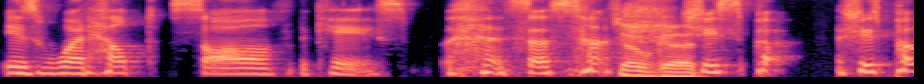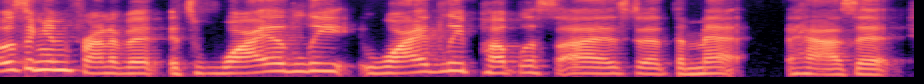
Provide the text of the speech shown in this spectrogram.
is what helped solve the case. so, so, So good. she's she's posing in front of it. It's widely widely publicized that the Met has it,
